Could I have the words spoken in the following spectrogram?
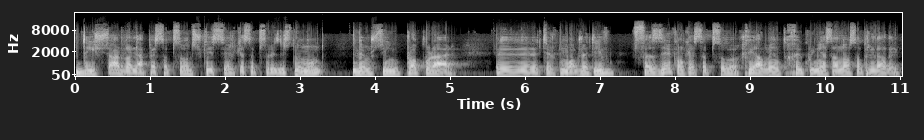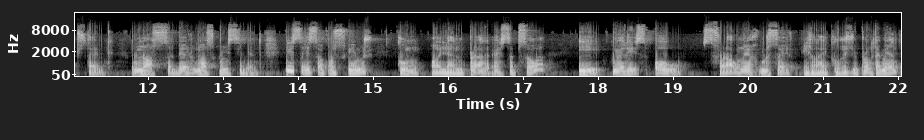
deixar de olhar para essa pessoa, de esquecer que essa pessoa existe no mundo, devemos sim procurar eh, ter como objetivo fazer com que essa pessoa realmente reconheça a nossa autoridade epistémica, o nosso saber, o nosso conhecimento. Isso aí só conseguimos como? Olhando para essa pessoa e, como eu disse, ou se for algum erro grosseiro, ir lá e corrigir prontamente,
